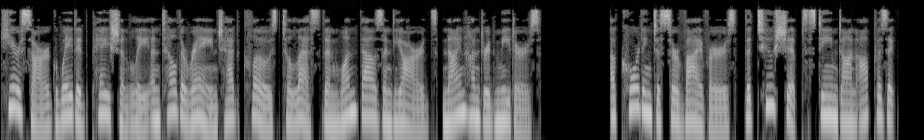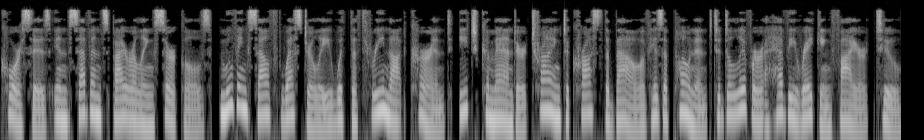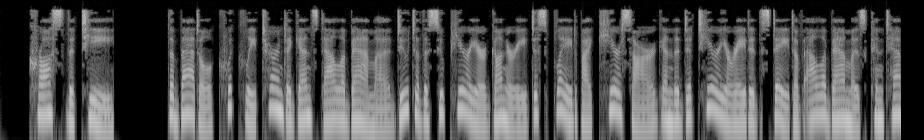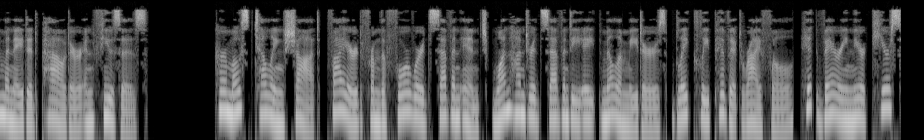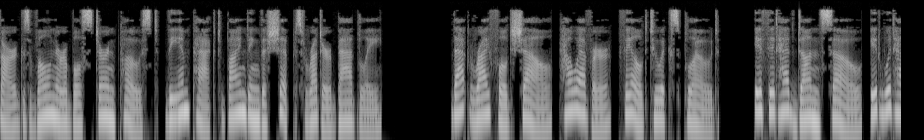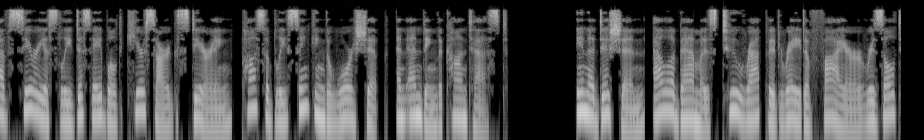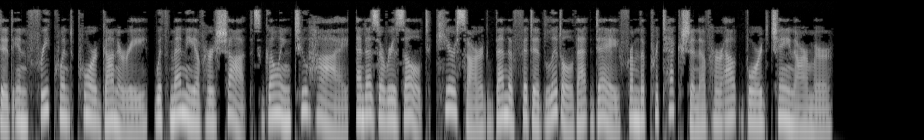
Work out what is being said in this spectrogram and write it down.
Kearsarge waited patiently until the range had closed to less than 1,000 yards 900 meters. According to survivors, the two ships steamed on opposite courses in seven spiraling circles, moving southwesterly with the three-knot current, each commander trying to cross the bow of his opponent to deliver a heavy raking fire to «cross the T» The battle quickly turned against Alabama due to the superior gunnery displayed by Kearsarge and the deteriorated state of Alabama's contaminated powder and fuses. Her most telling shot, fired from the forward 7-inch (178 mm) Blakely pivot rifle, hit very near Kearsarge's vulnerable stern post, the impact binding the ship's rudder badly. That rifled shell, however, failed to explode. If it had done so, it would have seriously disabled Kearsarge's steering, possibly sinking the warship, and ending the contest. In addition, Alabama's too rapid rate of fire resulted in frequent poor gunnery, with many of her shots going too high, and as a result Kearsarge benefited little that day from the protection of her outboard chain armor.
